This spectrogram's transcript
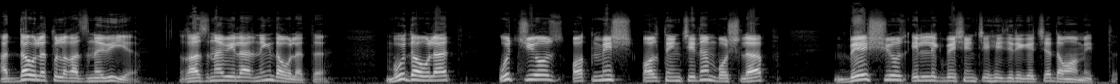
Ad-davlatul G'aznaviyya. G'aznavilarning davlati. Bu davlat 366-dan boshlab 555-hijrigacha davom etdi.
